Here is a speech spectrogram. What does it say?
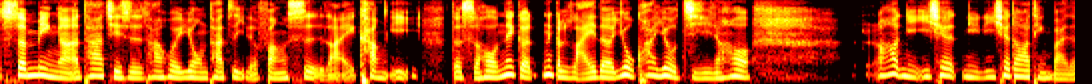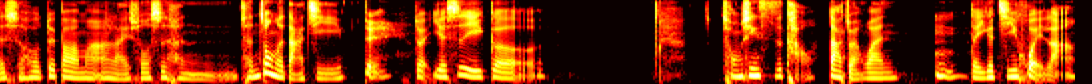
生命啊，他其实他会用他自己的方式来抗议的时候，那个那个来的又快又急，然后然后你一切你一切都要停摆的时候，对爸爸妈妈来说是很沉重的打击，对对，也是一个重新思考大转弯。嗯。的一个机会啦，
